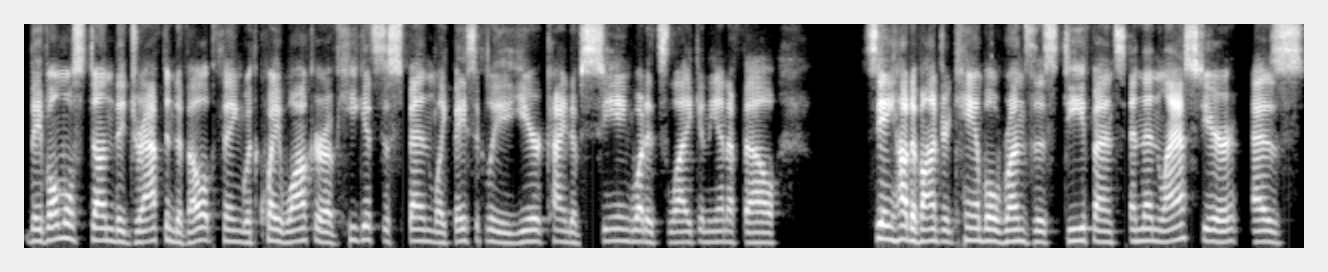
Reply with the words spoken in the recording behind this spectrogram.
they've almost done the draft and develop thing with Quay Walker of he gets to spend like basically a year kind of seeing what it's like in the NFL, seeing how De'Vondre Campbell runs this defense. And then last year, as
